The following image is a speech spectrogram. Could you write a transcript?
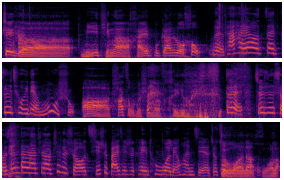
这个米玉婷啊还不甘落后对，他还要再追求一点目数。啊，她走的什么很有意思，对，就是首先大家知道，这个时候其实白棋是可以通过连环劫就做活的。活了。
